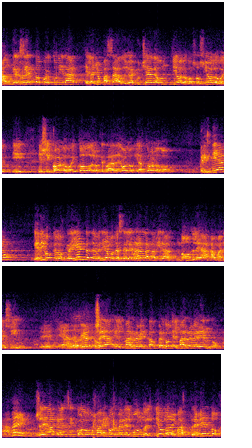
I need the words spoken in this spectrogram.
Aunque en cierta oportunidad, el año pasado, yo escuché de un teólogo, sociólogo y, y, psicólogo y todo lo que trae de y astrólogo, cristiano que dijo que los creyentes deberíamos de celebrar la Navidad, no le ha amanecido. Sea el más reventado, perdón, el más reverendo. Sea el psicólogo más enorme del mundo, el teólogo más tremendo,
